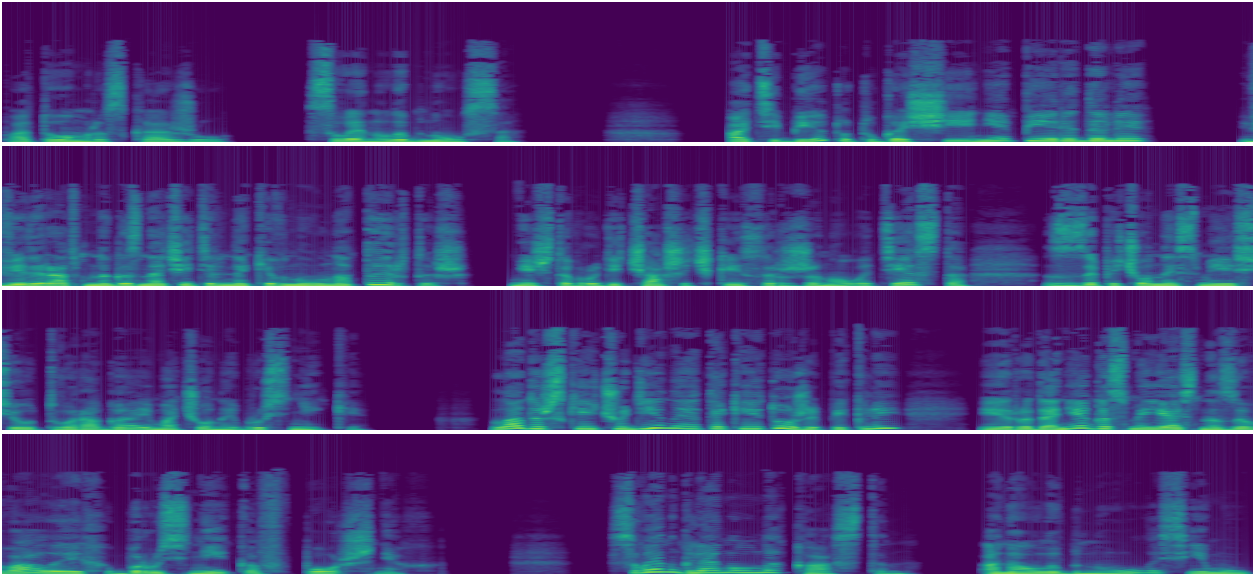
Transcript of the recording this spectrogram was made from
Потом расскажу. Свен улыбнулся. А тебе тут угощение передали? Велерат многозначительно кивнул на тыртыш, нечто вроде чашечки из ржаного теста с запеченной смесью творога и моченой брусники. Ладожские чудины такие тоже пекли, и Родонега, смеясь, называла их брусника в поршнях. Свен глянул на Кастен. Она улыбнулась ему.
